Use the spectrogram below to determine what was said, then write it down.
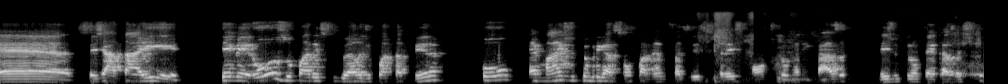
É, você já está aí temeroso para esse duelo de quarta-feira, ou é mais do que obrigação o Flamengo fazer esses três pontos jogando em casa, mesmo que não tenha casa cheia?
